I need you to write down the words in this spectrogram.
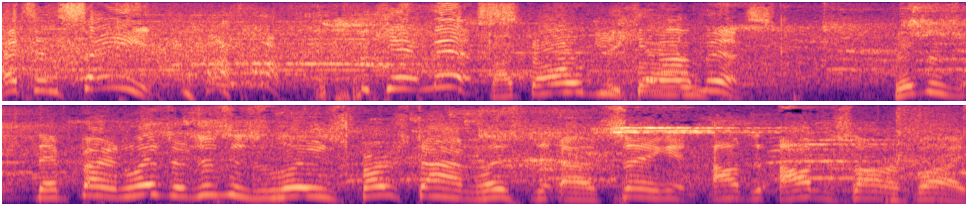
That's insane. you can't miss. I told you, You cannot son. miss. This is, listeners, this is Lou's first time listening, uh, seeing it, Alden Slaughter play.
